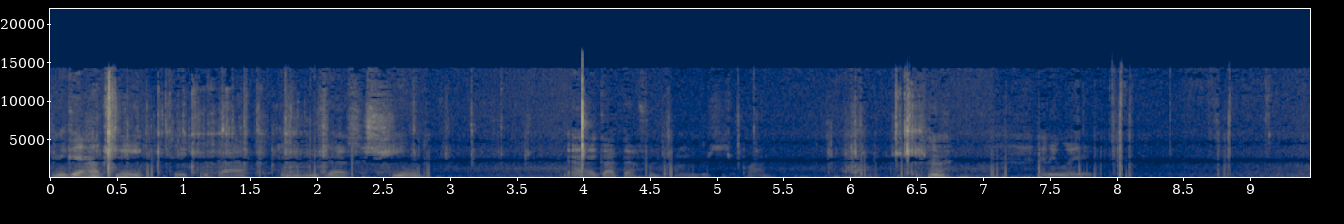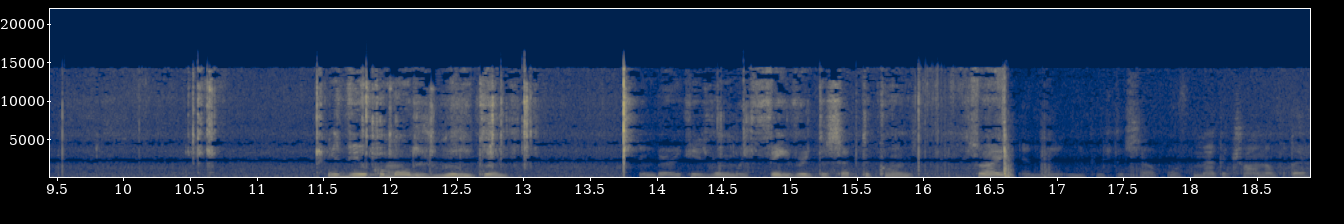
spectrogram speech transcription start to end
You can actually take the back and use it as a shield. I got that from Prime vs. Prime. anyway. His vehicle mode is really good. And Barricade is one of my favorite Decepticons. So I immediately picked this up with Megatron up there.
